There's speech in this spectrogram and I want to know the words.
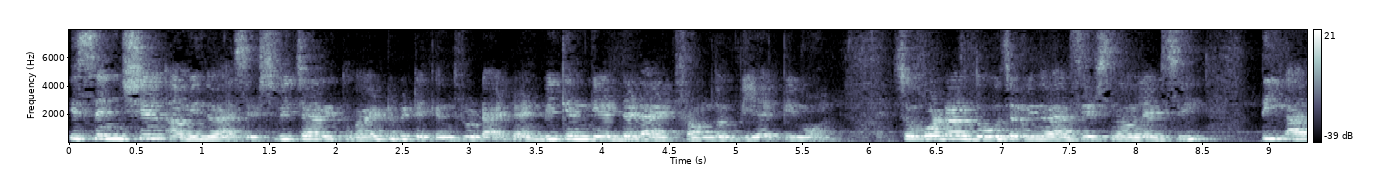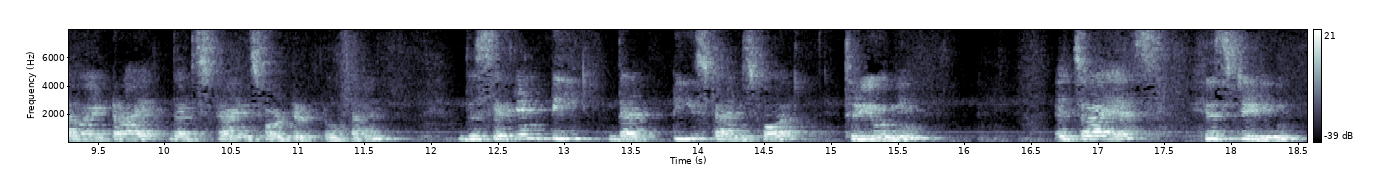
essential amino acids which are required to be taken through diet and we can get the diet from the VIP mall. So what are those amino acids now let's see TRY tri that stands for tryptophan. The second T that T stands for threonine. HIS histidine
